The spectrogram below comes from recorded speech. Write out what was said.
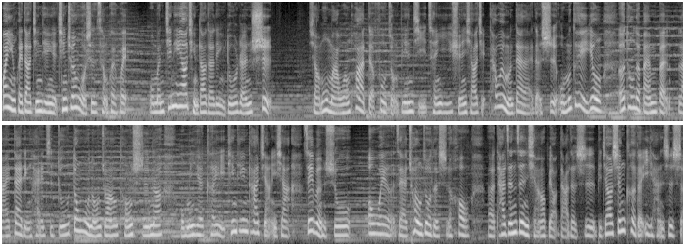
欢迎回到《经典也青春》，我是陈慧慧。我们今天邀请到的领读人是小木马文化的副总编辑陈怡璇小姐，她为我们带来的是我们可以用儿童的版本来带领孩子读《动物农庄》，同时呢，我们也可以听听她讲一下这本书欧威尔在创作的时候，呃，他真正想要表达的是比较深刻的意涵是什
